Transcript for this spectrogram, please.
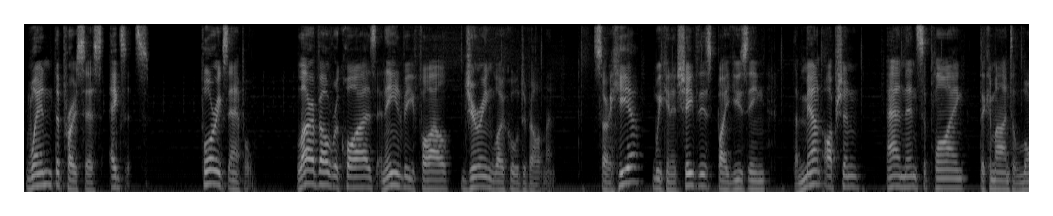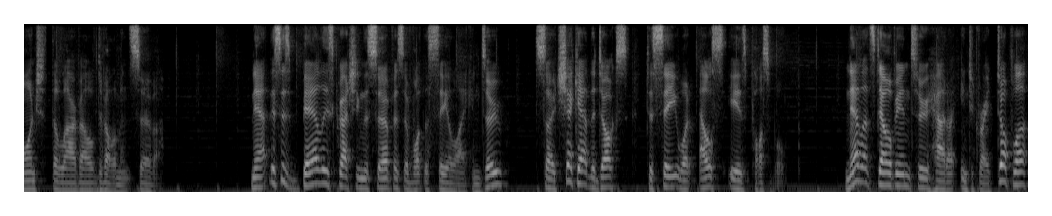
when the process exits. For example, Laravel requires an env file during local development. So here we can achieve this by using the mount option and then supplying the command to launch the Laravel development server. Now, this is barely scratching the surface of what the CLI can do, so check out the docs to see what else is possible. Now let's delve into how to integrate Doppler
